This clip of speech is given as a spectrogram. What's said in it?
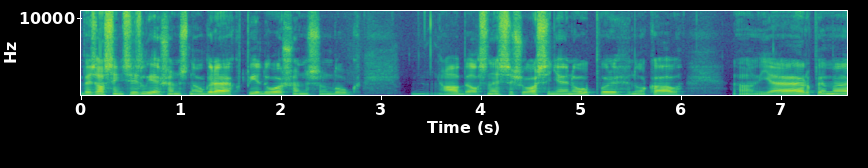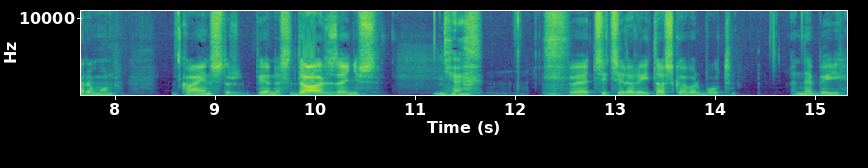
bez asins izliešanas nav grēku piedošanas, un lūk, Ābels nesa šo asiņainu upuri, nokāva jēru, piemēram, un Kainis tur pienesa dārzeņus. Jā. Bet cits ir arī tas, ka varbūt nebija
